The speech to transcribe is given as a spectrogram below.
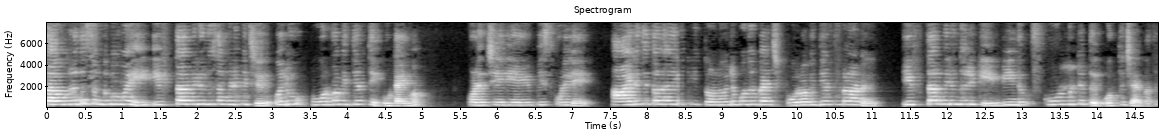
സൗഹൃദ സംഗമമായി ഇഫ്താർ വിരുന്ന് സംഘടിപ്പിച്ച് ഒരു പൂർവ വിദ്യാർത്ഥി കൂട്ടായ്മ. കൊളച്ചേരി എ പി സ്കൂളിലെ ആയിരത്തി തൊള്ളായിരത്തി തൊണ്ണൂറ്റി മൂന്ന് ബാച്ച് പൂർവ വിദ്യാർത്ഥികളാണ് ഇഫ്താർ വിരുന്നൊരുക്കി വീണ്ടും സ്കൂൾ മുറ്റത്ത് ഒത്തുചേർന്നത്.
